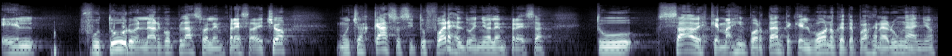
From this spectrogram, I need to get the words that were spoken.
el futuro en largo plazo de la empresa. De hecho, en muchos casos, si tú fueras el dueño de la empresa, tú sabes que más importante que el bono que te puedas ganar un año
